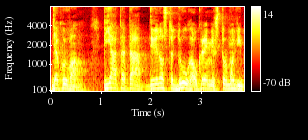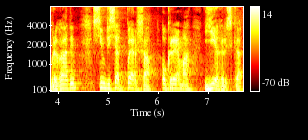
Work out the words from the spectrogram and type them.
Дякую вам. 5 та 92 окремі штурмові бригади, 71 окрема єгерська,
